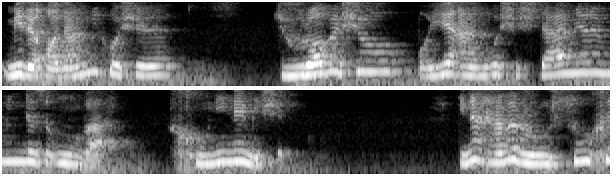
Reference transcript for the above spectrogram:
میره آدم می‌کشه جورابشو با یه انگشتش در میاره میندازه اونور. خونی نمیشه. اینا همه رسوخ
